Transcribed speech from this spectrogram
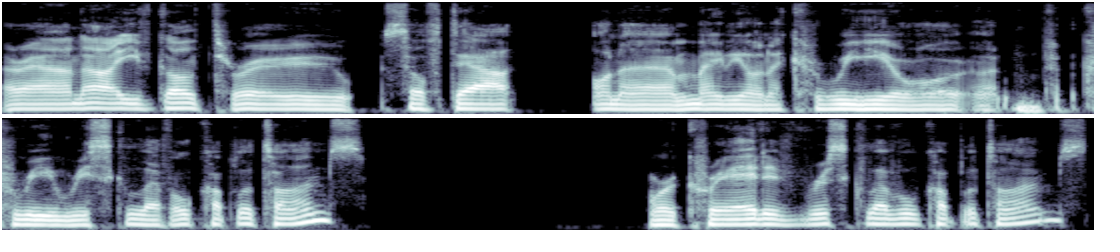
around oh you've gone through self-doubt on a maybe on a career or a career risk level a couple of times or a creative risk level a couple of times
